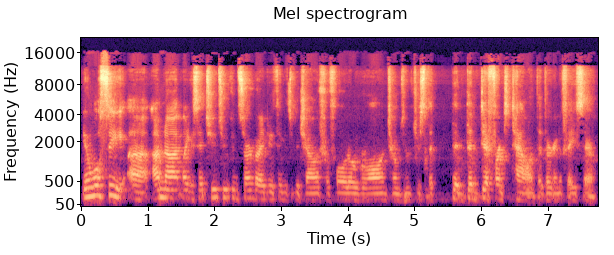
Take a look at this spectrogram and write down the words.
you know, we'll see. Uh, I'm not, like I said, too, too concerned, but I do think it's a good challenge for Florida overall in terms of just the, the, the different talent that they're going to face there.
